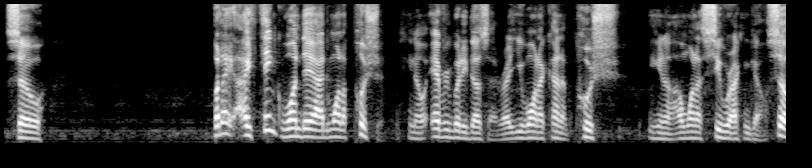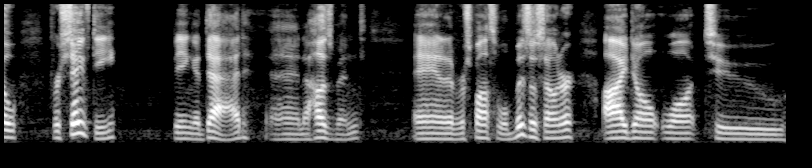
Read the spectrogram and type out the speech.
So, but I, I think one day I'd want to push it. You know, everybody does that, right? You want to kind of push. You know, I want to see where I can go. So for safety, being a dad and a husband and a responsible business owner, I don't want to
